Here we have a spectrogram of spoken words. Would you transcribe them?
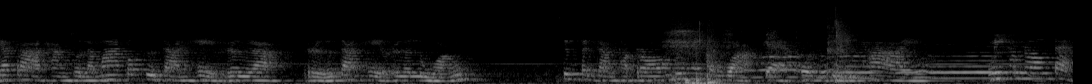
ยาตราทางชนละมากก็คือการเหเรือ หรือการเหเรือหลวง ซึ่งเป็นการขับร้องเพื่อให้จังหวะแก่คนถือพาย มีทำนองแตก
